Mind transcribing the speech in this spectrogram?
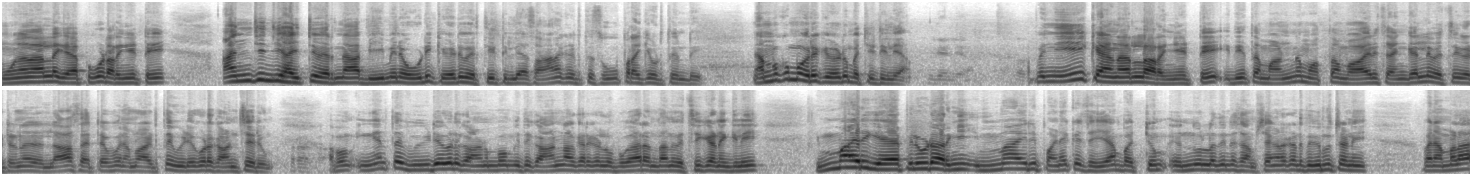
മൂന്നാം നാലിന്റെ ഗ്യാപ്പ് കൂടെ ഇറങ്ങിയിട്ട് അഞ്ചിഞ്ച് ഹൈറ്റ് വരുന്ന ആ ഭീമിനെ ഓടി കേട് വരുത്തിയിട്ടില്ല. സാധനമൊക്കെ എടുത്ത് സൂപ്പറാക്കി കൊടുത്തിട്ടുണ്ട്. നമുക്കും ഒരു കേടും പറ്റിയിട്ടില്ല. അപ്പം ഈ കിണറിൽ ഇറങ്ങിയിട്ട് ഇതിലത്തെ മണ്ണ് മൊത്തം വാരി ചെങ്കല്ലിൽ വെച്ച് കിട്ടുന്ന എല്ലാ സെറ്റപ്പും നമ്മൾ അടുത്ത വീഡിയോ കൂടെ കാണിച്ചു തരും. അപ്പം ഇങ്ങനത്തെ വീഡിയോകൾ കാണുമ്പോൾ ഇത് കാണുന്ന ആൾക്കാർക്കുള്ള ഉപകാരം എന്താണെന്ന് വെച്ചിരിക്കുകയാണെങ്കിൽ ഇമ്മാതിരി ഗ്യാപ്പിലൂടെ ഇറങ്ങി ഇമ്മാതിരി പണിയൊക്കെ ചെയ്യാൻ പറ്റും എന്നുള്ളതിന്റെ സംശയങ്ങളൊക്കെ തീർന്നിട്ടാണ് അപ്പം നമ്മളെ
